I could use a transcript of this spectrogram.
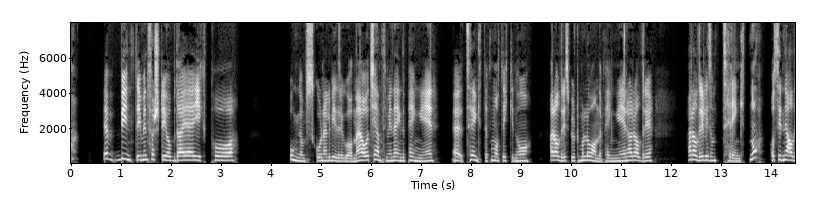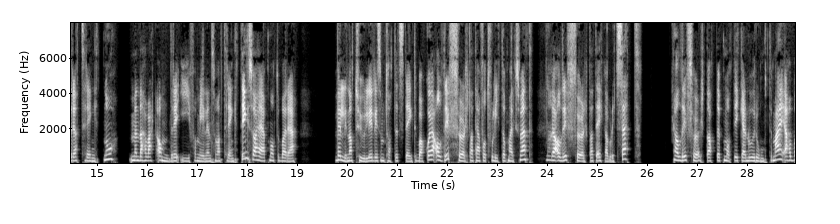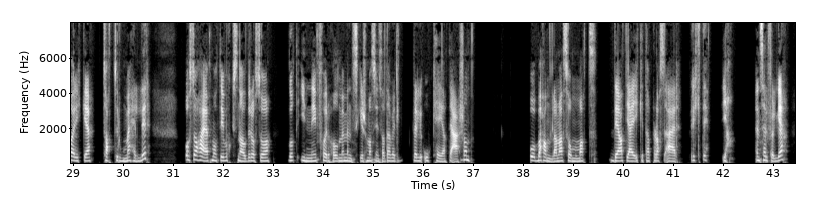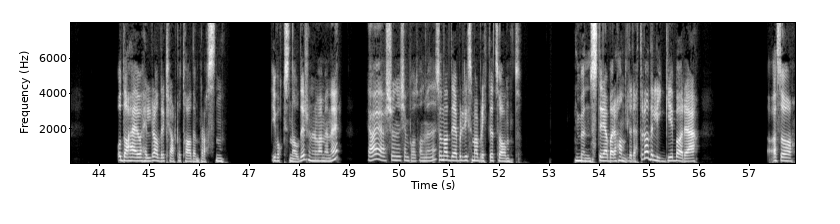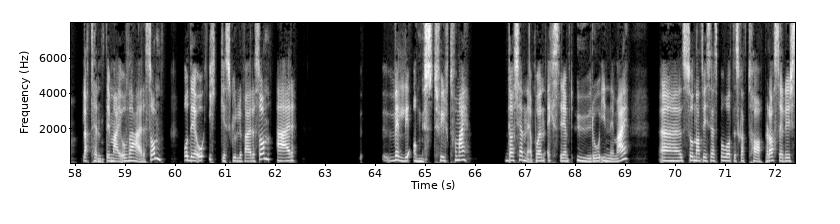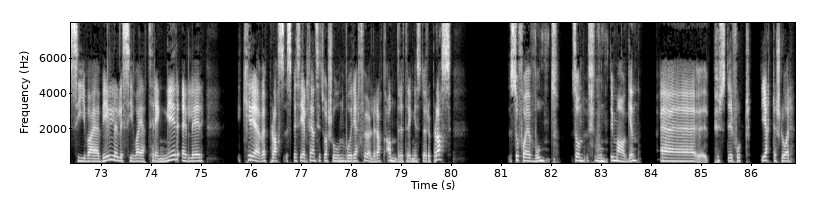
Jeg begynte i min første jobb da jeg gikk på ungdomsskolen eller videregående og tjente mine egne penger. Jeg trengte på en måte ikke noe Har aldri spurt om å låne penger, har aldri, har aldri liksom trengt noe. Og siden jeg aldri har trengt noe, men det har vært andre i familien som har trengt ting, så har jeg på en måte bare veldig naturlig liksom tatt et steg tilbake. Og jeg har aldri følt at jeg har fått for lite oppmerksomhet. Nei. Jeg har aldri følt at jeg ikke har blitt sett. Jeg har aldri følt at det på en måte ikke er noe rom til meg. Jeg har bare ikke tatt rommet heller. Og så har jeg på en måte i voksen alder også gått inn i forhold med mennesker som har syntes at det er veldig, veldig ok at jeg er sånn. Og behandla meg som om at det at jeg ikke tar plass, er Riktig. Ja. en selvfølge. Og da har jeg jo heller aldri klart å ta den plassen i voksen alder, skjønner du hva jeg mener? Ja, jeg skjønner kjempegodt hva du mener. Sånn at det liksom har blitt et sånt mønster jeg bare handler etter, da. Det ligger bare altså latent i meg å være sånn. Og det å ikke skulle være sånn er veldig angstfylt for meg. Da kjenner jeg på en ekstremt uro inni meg. Eh, Sånn at hvis jeg på en måte skal ta plass, eller si hva jeg vil, eller si hva jeg trenger, eller kreve plass, spesielt i en situasjon hvor jeg føler at andre trenger større plass, så får jeg vondt. Sånn vondt i magen. Eh, puster fort. Hjertet slår.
